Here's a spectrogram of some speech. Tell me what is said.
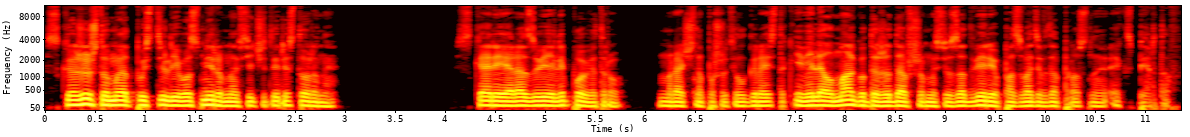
Скажи, что мы отпустили его с миром на все четыре стороны. Скорее развеяли по ветру. — мрачно пошутил Грейсток и велел магу, дожидавшемуся за дверью, позвать в допросную экспертов.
